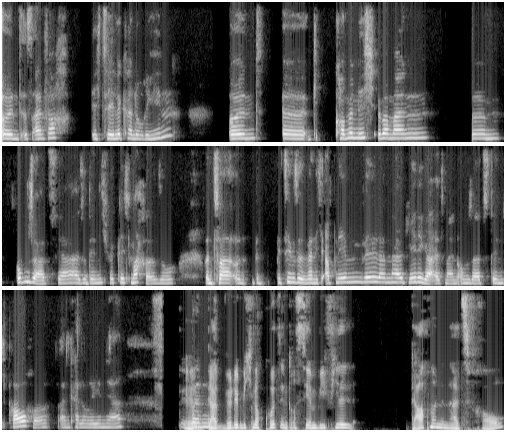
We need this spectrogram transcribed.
Und ist einfach, ich zähle Kalorien und äh, komme nicht über meinen ähm, Umsatz, ja, also den ich wirklich mache, so. Und zwar, und, be beziehungsweise wenn ich abnehmen will, dann halt weniger als meinen Umsatz, den ich brauche an Kalorien, ja. Äh, da würde mich noch kurz interessieren, wie viel darf man denn als Frau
